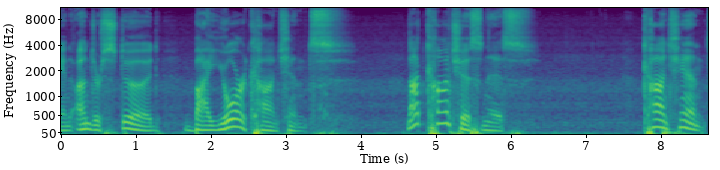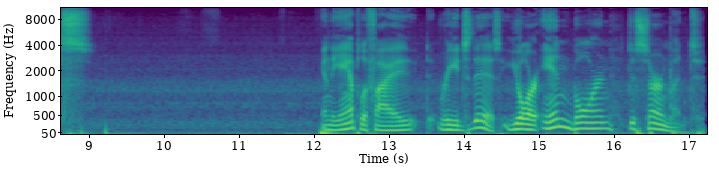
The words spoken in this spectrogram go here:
and understood by your conscience, not consciousness, conscience. And the Amplified reads this your inborn discernment.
